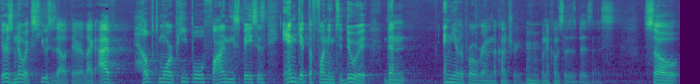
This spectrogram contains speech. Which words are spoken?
There's no excuses out there. Like I've helped more people find these spaces and get the funding to do it than any other program in the country mm-hmm. when it comes to this business. So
